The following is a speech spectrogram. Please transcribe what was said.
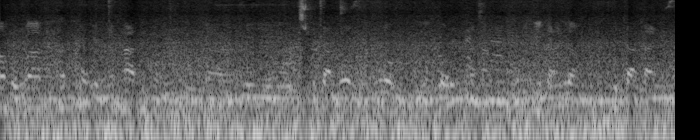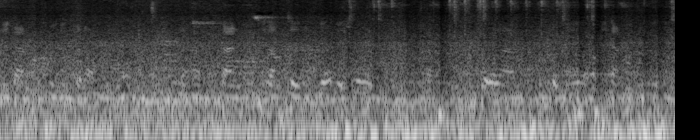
ก็ผมว่าถ้าคงเห็นในภาพที่ผมมีกิจกรรมร่วมร่วมกลุ่มนะครับวิธีการที่เราพูดจากันมีการคุยกันตลอดนะครับการที่เราเจอเยอะในช่วงช่วงเวลาตรงนี้ก็มีการพูดคุยกัน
